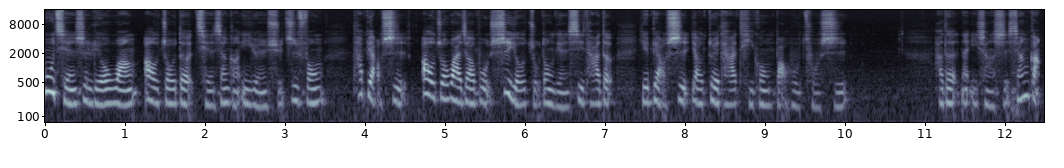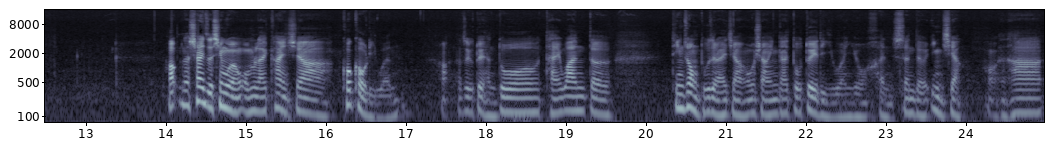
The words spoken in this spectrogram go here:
目前是流亡澳洲的前香港议员许智峰。他表示，澳洲外交部是有主动联系他的，也表示要对他提供保护措施。好的，那以上是香港。好，那下一则新闻，我们来看一下 Coco 李玟。好，那这个对很多台湾的听众读者来讲，我想应该都对李玟有很深的印象。好，他。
